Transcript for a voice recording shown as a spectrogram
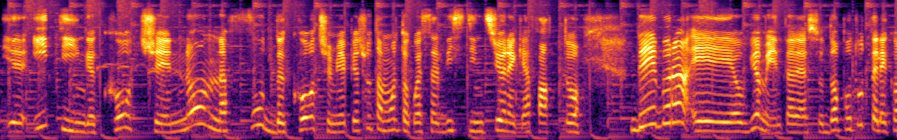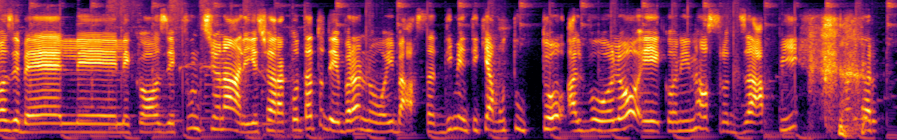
eh, eating coach e non food coach. Mi è piaciuta molto questa distinzione che ha fatto Deborah e ovviamente adesso dopo tutte le cose belle, le cose funzionali che ci ha raccontato Deborah, noi basta, dimentichiamo tutto al volo e con il nostro zappi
